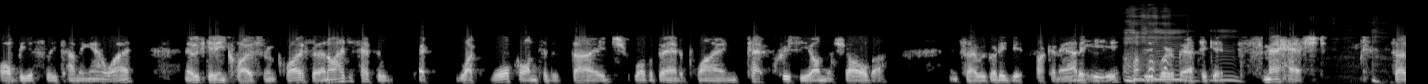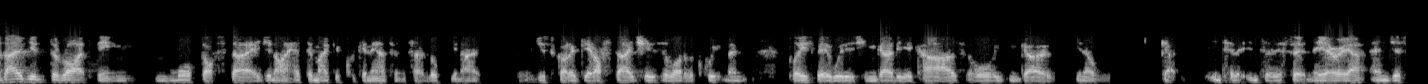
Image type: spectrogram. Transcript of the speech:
obviously coming our way. And it was getting closer and closer, and I just had to like walk onto the stage while the band are playing, tap Chrissie on the shoulder, and say, "We've got to get fucking out of here. We're about to get Mm. smashed." So they did the right thing and walked off stage, and I had to make a quick announcement and say, "Look, you know, just got to get off stage. Here's a lot of equipment. Please bear with us. You can go to your cars, or you can go, you know, go into the, into a certain area, and just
